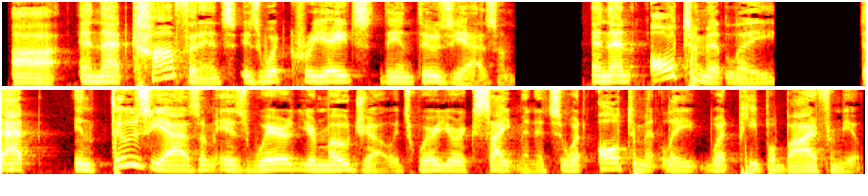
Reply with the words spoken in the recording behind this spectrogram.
Uh, and that confidence is what creates the enthusiasm. And then ultimately, that enthusiasm is where your mojo, it's where your excitement, it's what ultimately what people buy from you.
